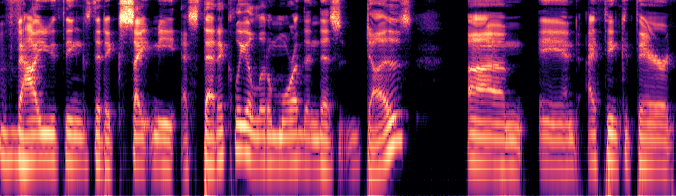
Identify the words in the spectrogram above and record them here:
value things that excite me aesthetically a little more than this does. Um, and I think there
